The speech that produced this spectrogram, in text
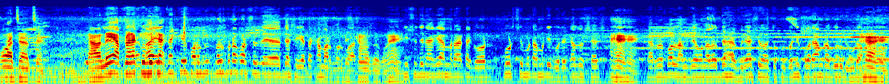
ও আচ্ছা আচ্ছা। তাহলে আপনারা কুমিল্লা থেকে কল্পনা করছে যে দেশে একটা খামার করব আর। ক্ষমা করব হ্যাঁ। কিছুদিন আগে আমরা একটা ঘর করছি মোটামুটি ঘরের কাজও শেষ। হ্যাঁ হ্যাঁ। তারপরে বললাম যে ওনারা দেখা ফিরে আসি হয়তো কুরবানি পরে আমরা গরু উড়াবো হ্যাঁ হ্যাঁ।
